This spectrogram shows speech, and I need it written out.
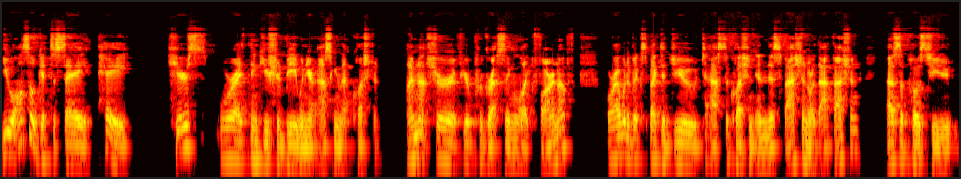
you also get to say, hey, here's where I think you should be when you're asking that question. I'm not sure if you're progressing like far enough, or I would have expected you to ask the question in this fashion or that fashion as opposed to you,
